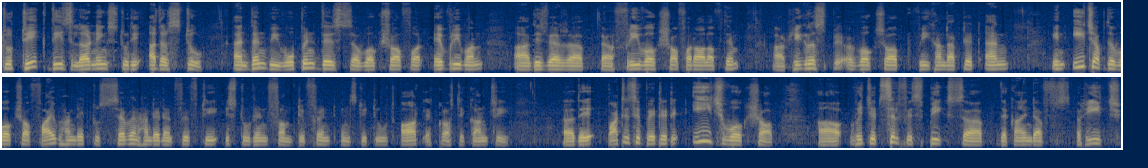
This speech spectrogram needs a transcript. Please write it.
to take these learnings to the others too? And then we opened this workshop for everyone. these were free workshop for all of them. A rigorous workshop we conducted and in each of the workshop 500 to 750 students from different institutes all across the country uh, they participated in each workshop uh, which itself speaks uh, the kind of reach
